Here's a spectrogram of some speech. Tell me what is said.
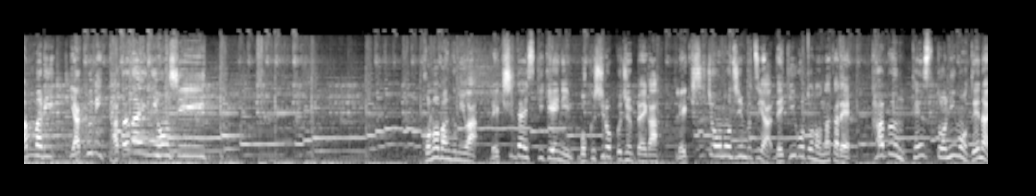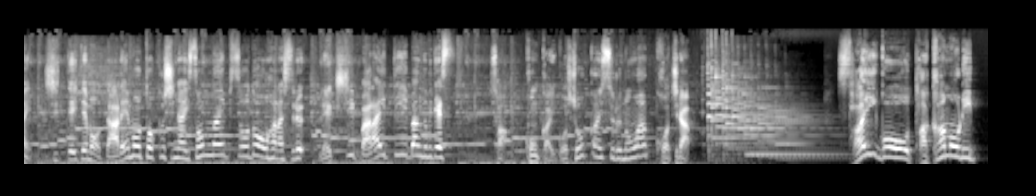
あんまり役に立たない日本史。この番組は歴史大好き芸人僕シロップ純平が歴史上の人物や出来事の中で多分テストにも出ない知っていても誰も得しないそんなエピソードをお話しする歴史バラエティ番組です。さあ今回ご紹介するのはこちら。西郷隆盛。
